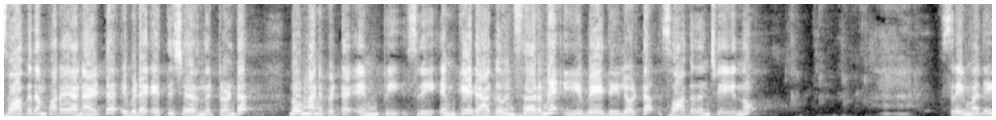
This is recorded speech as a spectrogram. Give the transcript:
സ്വാഗതം പറയാനായിട്ട് ഇവിടെ എത്തിച്ചേർന്നിട്ടുണ്ട്. ബഹുമാനപ്പെട്ട M P Shri M K Raghavan സാറിനെ ഈ വേദിയിലോട്ട് സ്വാഗതം ചെയ്യുന്നു. ശ്രീമതി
